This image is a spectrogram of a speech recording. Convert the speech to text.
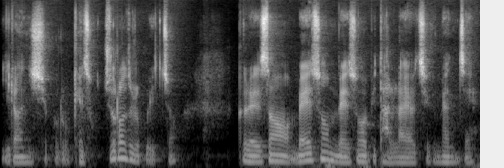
이런 식으로 계속 줄어들고 있죠. 그래서 매 수업 매 수업이 달라요. 지금 현재.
